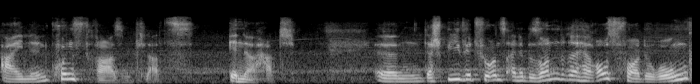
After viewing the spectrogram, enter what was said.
einen Kunstrasenplatz innehat. Ähm, das Spiel wird für uns eine besondere Herausforderung,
